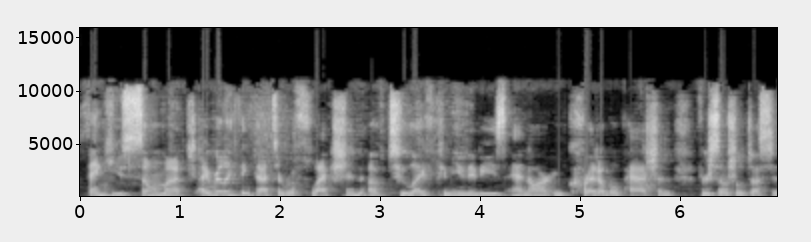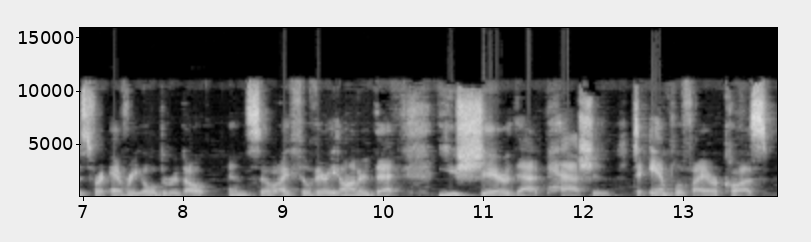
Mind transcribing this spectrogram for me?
Thank you so much. I really think that's a reflection of 2Life Communities and our incredible passion for social justice for every older adult. And so I feel very honored that you share that passion to amplify our cause.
